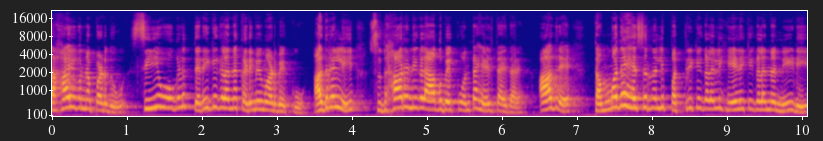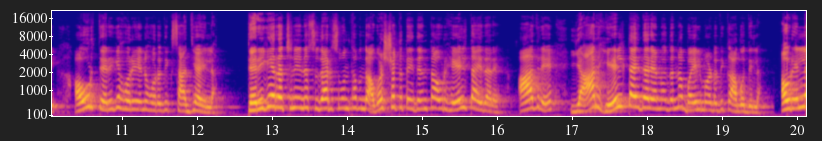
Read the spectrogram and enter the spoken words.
ಸಹಾಯವನ್ನ ಪಡೆದು ಸಿಇಒಗಳು ತೆರಿಗೆಗಳನ್ನು ಕಡಿಮೆ ಮಾಡಬೇಕು. ಅದರಲ್ಲಿ ಸುಧಾರಣೆಗಳಾಗಬೇಕು ಅಂತ ಹೇಳ್ತಾ ಇದ್ದಾರೆ. ಆದರೆ ತಮ್ಮದೇ ಹೆಸರಿನಲ್ಲಿ ಪತ್ರಿಕೆಗಳಲ್ಲಿ ಹೇಳಿಕೆಗಳನ್ನು ನೀಡಿ ಅವ್ರ ತೆರಿಗೆ ಹೊರೆಯನ್ನು ಹೊರೋದಿಕ್ಕೆ ಸಾಧ್ಯ ಇಲ್ಲ. ತೆರಿಗೆ ರಚನೆಯನ್ನು ಸುಧಾರಿಸುವಂತ ಒಂದು ಅವಶ್ಯಕತೆ ಇದೆ ಅಂತ ಅವ್ರು ಹೇಳ್ತಾ ಇದ್ದಾರೆ. ಆದ್ರೆ ಯಾರು ಹೇಳ್ತಾ ಇದ್ದಾರೆ ಅನ್ನೋದನ್ನ ಬಯಲು ಮಾಡೋದಿಕ್ಕೆ ಆಗೋದಿಲ್ಲ. ಅವರೆಲ್ಲ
